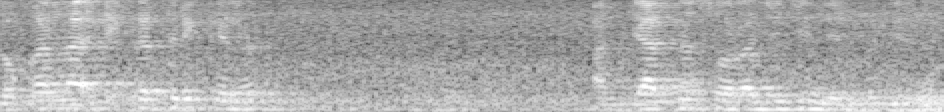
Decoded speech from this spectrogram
लोकांना एकत्रित केलं आणि त्यातनं स्वराज्याची निर्मिती झाली.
